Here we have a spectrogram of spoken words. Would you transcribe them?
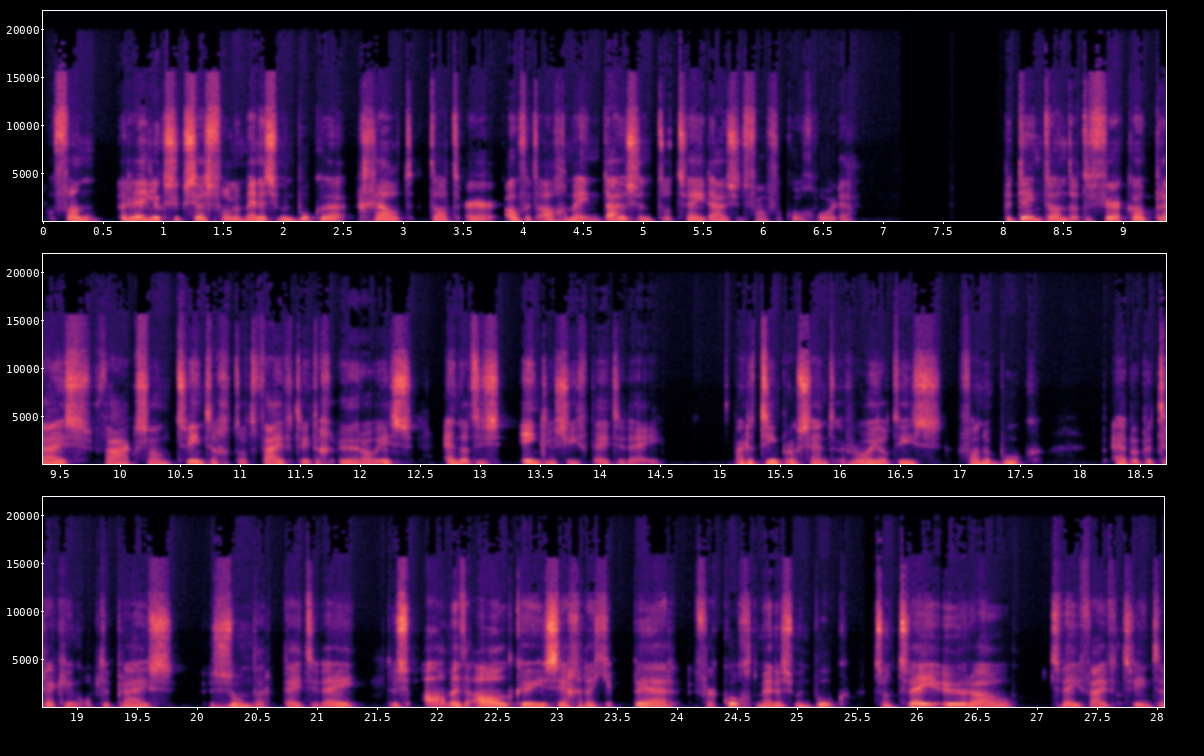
Van redelijk succesvolle managementboeken geldt dat er over het algemeen 1000 tot 2000 van verkocht worden. Bedenk dan dat de verkoopprijs vaak zo'n 20 tot 25 euro is en dat is inclusief BTW. Maar de 10% royalties van het boek hebben betrekking op de prijs zonder BTW. Dus al met al kun je zeggen dat je per verkocht managementboek zo'n 2 euro, 2,25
